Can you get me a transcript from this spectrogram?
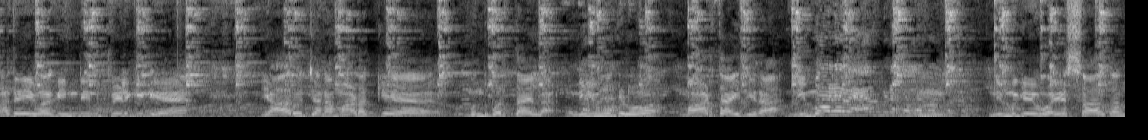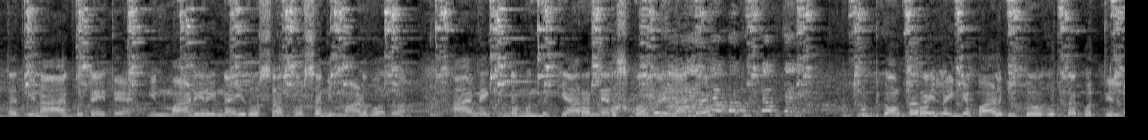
ಅದೇ ಇವಾಗ ಹಿಂದಿನ ಪೀಳಿಗೆಗೆ ಯಾರು ಜನ ಮಾಡೋಕ್ಕೆ ಮುಂದೆ ಬರ್ತಾ ಇಲ್ಲ. ನೀವುಗಳು ಮಾಡ್ತಾ ಇದ್ದೀರಾ? ನಿಮ್ಮ ಹ್ಞೂ ನಿಮಗೆ ವಯಸ್ಸಾದಂಥ ದಿನ ಆಗ್ಬಿಟ್ಟೈತೆ. ಇನ್ನು ಮಾಡಿರಿ ಇನ್ನು ಐದು ವರ್ಷ, ಹತ್ತು ವರ್ಷ ನೀವು ಮಾಡ್ಬೋದು. ಆಮೇಕಿಂದ ಮುಂದಕ್ಕೆ ಯಾರನ್ನ ನಡೆಸ್ಬೋದು? ಇಲ್ಲಾಂದರೆ ಉಟ್ಕೊಂತಾರ ಇಲ್ಲ, ಹಿಂಗೆ ಪಾಳು ಬಿದ್ದೋಗುತ್ತೋ ಗೊತ್ತಿಲ್ಲ.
